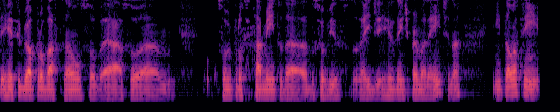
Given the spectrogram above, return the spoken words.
recebeu aprovação sobre a sua sobre o processamento da, do seu visto aí de residente permanente, né? Então, assim,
